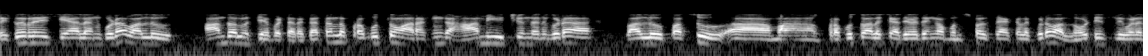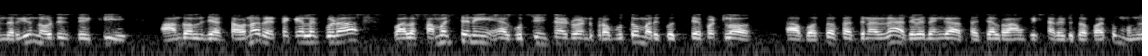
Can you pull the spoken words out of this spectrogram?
రెగ్యులరైజ్ చేయాలని కూడా వాళ్ళు ఆందోళన చేపట్టారు. గతంలో ప్రభుత్వం ఆ రకంగా హామీ ఇచ్చిందని కూడా వాళ్ళు ఫస్ట్ మా ప్రభుత్వాలకి అదేవిధంగా మున్సిపల్ శాఖలకు కూడా వాళ్ళు నోటీసులు ఇవ్వడం జరిగింది. నోటీసులు ఇచ్చి ఆందోళన చేస్తా ఉన్నారు. రెట్టకేలకు కూడా వాళ్ళ సమస్యని గుర్తించినటువంటి ప్రభుత్వం మరి కొద్దిసేపట్లో ఆ, బొత్స సత్యనారాయణ అదేవిధంగా సజ్జల రామకృష్ణారెడ్డితో పాటు ముందు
